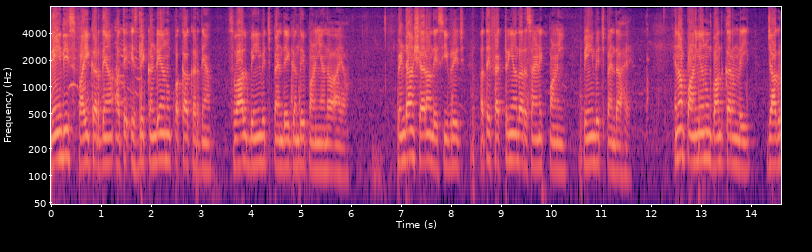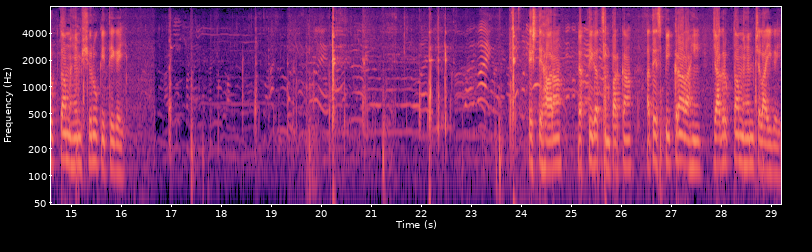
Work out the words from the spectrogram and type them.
ਬੇਈ ਦੀ ਸਫ਼ਾਈ ਕਰਦਿਆਂ ਅਤੇ ਇਸ ਦੇ ਕੰਢਿਆਂ ਨੂੰ ਪੱਕਾ ਕਰਦਿਆਂ ਸਵਾਲ ਬੇਈ ਵਿੱਚ ਪੈਂਦੇ ਗੰਦੇ ਪਾਣੀਆਂ ਦਾ ਆਇਆ। ਪਿੰਡਾਂ, ਸ਼ਹਿਰਾਂ ਦੇ ਸੀਵਰੇਜ ਅਤੇ ਫੈਕਟਰੀਆਂ ਦਾ ਰਸਾਇਣਿਕ ਪਾਣੀ ਬੇਈ ਵਿੱਚ ਪੈਂਦਾ ਹੈ। ਇਹਨਾਂ ਪਾਣੀਆਂ ਨੂੰ ਬੰਦ ਕਰਨ ਲਈ ਜਾਗਰੂਕਤਾ ਮੁਹਿੰਮ ਸ਼ੁਰੂ ਕੀਤੀ ਗਈ। ਇਸ਼ਤਿਹਾਰਾਂ, ਵਿਅਕਤੀਗਤ ਸੰਪਰਕਾਂ ਅਤੇ ਸਪੀਕਰਾਂ ਰਾਹੀਂ ਜਾਗਰੂਕਤਾ ਮੁਹਿੰਮ ਚਲਾਈ ਗਈ।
